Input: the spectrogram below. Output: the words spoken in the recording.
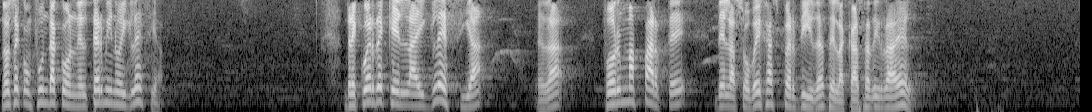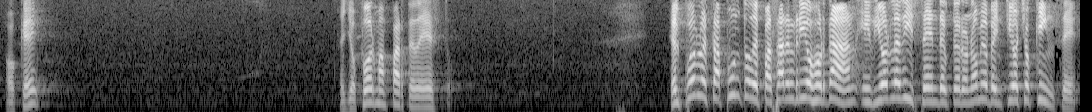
No se confunda con el término iglesia. Recuerde que la iglesia, ¿verdad? Forma parte de las ovejas perdidas de la casa de Israel. ¿Ok? Ellos forman parte de esto. El pueblo está a punto de pasar el río Jordán y Dios le dice en Deuteronomio 28, 15,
